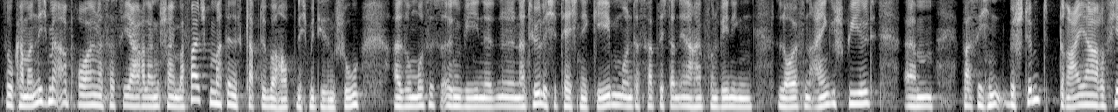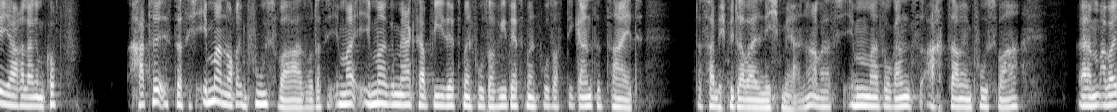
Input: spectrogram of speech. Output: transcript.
so kann man nicht mehr abrollen, das hast du jahrelang scheinbar falsch gemacht, denn es klappt überhaupt nicht mit diesem Schuh. Also muss es irgendwie eine, eine natürliche Technik geben und das hat sich dann innerhalb von wenigen Läufen eingespielt. Ähm, was ich bestimmt drei Jahre, vier Jahre lang im Kopf hatte, ist, dass ich immer noch im Fuß war, so dass ich immer, immer gemerkt habe, wie setzt mein Fuß auf, wie setzt mein Fuß auf die ganze Zeit. Das habe ich mittlerweile nicht mehr, ne? aber dass ich immer so ganz achtsam im Fuß war. Ähm, aber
